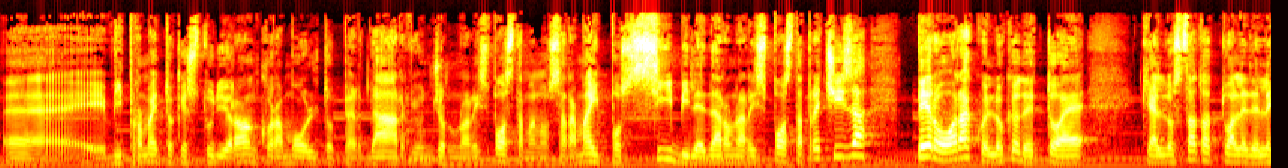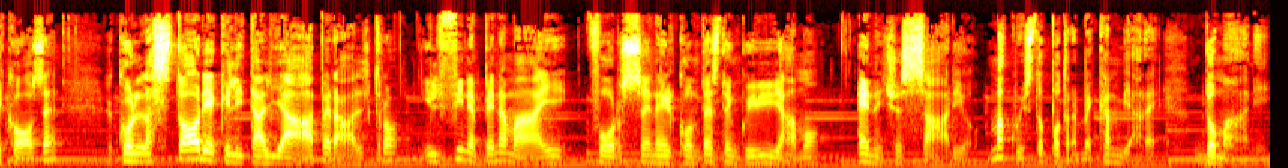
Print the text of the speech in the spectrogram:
Eh, vi prometto che studierò ancora molto per darvi un giorno una risposta, ma non sarà mai possibile dare una risposta precisa. Per ora, quello che ho detto è che allo stato attuale delle cose, con la storia che l'Italia ha, peraltro, il fine pena mai, forse nel contesto in cui viviamo, è necessario. Ma questo potrebbe cambiare domani.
